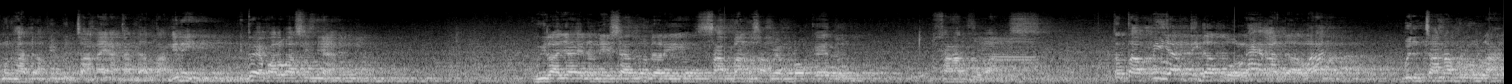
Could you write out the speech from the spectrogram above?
menghadapi bencana yang akan datang. Ini itu evaluasinya. Wilayah Indonesia itu dari Sabang sampai Merauke itu sangat luas. Tetapi yang tidak boleh adalah bencana berulang.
